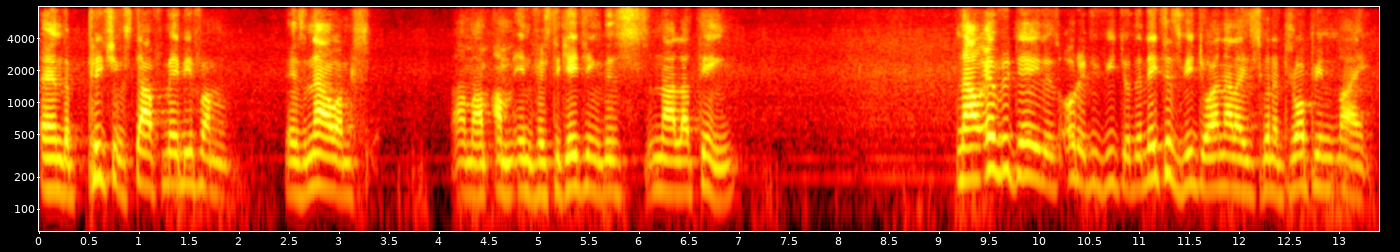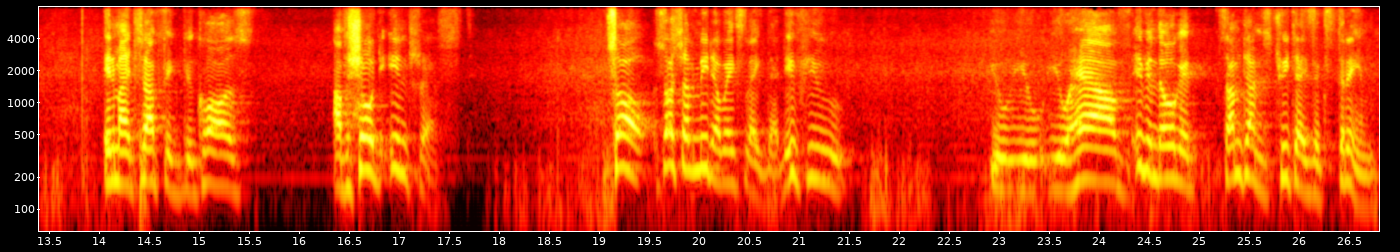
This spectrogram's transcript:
and the preaching stuff. Maybe from as now I'm I'm, I'm, I'm investigating this Nala thing. Now every day there's already video. The latest video analysis is gonna drop in my in my traffic because I've showed interest. So social media works like that. If you you you you have even though okay, sometimes Twitter is extreme,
